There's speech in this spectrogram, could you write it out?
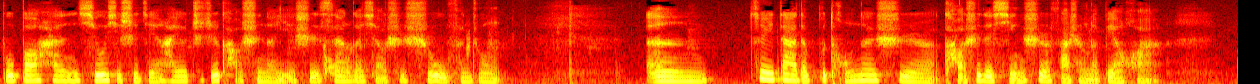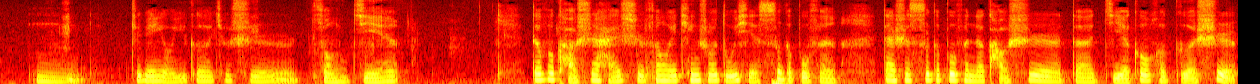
不包含休息时间。还有纸质考试呢，也是三个小时十五分钟。嗯，最大的不同呢是考试的形式发生了变化。嗯，这边有一个就是总结。德福考试还是分为听说读写四个部分，但是四个部分的考试的结构和格式，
